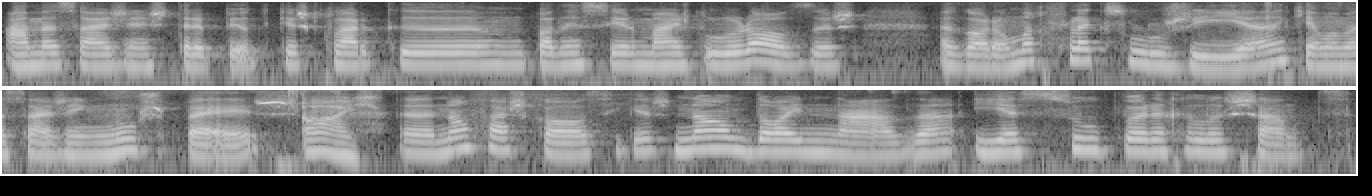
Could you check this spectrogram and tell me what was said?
Há massagens terapêuticas, claro que hum, podem ser mais dolorosas. Agora, uma reflexologia, que é uma massagem nos pés, ah, não faz cócegas, não dói nada e é super relaxante.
